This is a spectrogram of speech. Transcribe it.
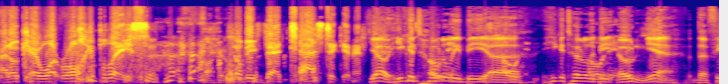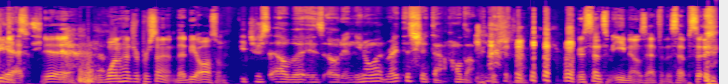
I don't care what role he plays. He'll be fantastic in it. Yo, he could totally Odin. be. Uh, Odin. he could totally be Odin. Odin. Yeah, the Phoenix. Yes. Yeah, one hundred percent. That'd be awesome. Idris Elba is Odin. You know what? Write this shit down. Hold on. I'm gonna send some emails after this episode.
